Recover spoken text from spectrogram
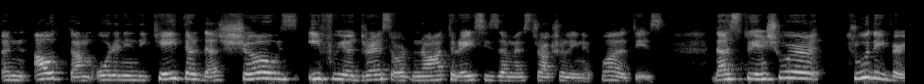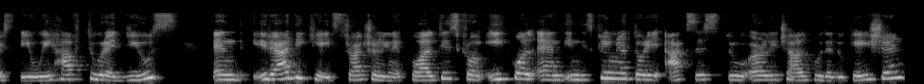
an outcome, or an indicator that shows if we address or not racism and structural inequalities. Thus, to ensure true diversity, we have to reduce and eradicate structural inequalities from equal and indiscriminatory access to early childhood education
